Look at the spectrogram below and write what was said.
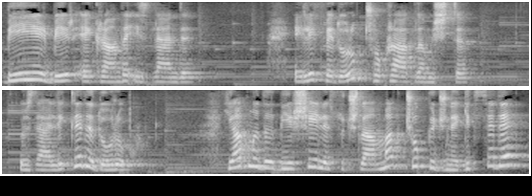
bir bir ekranda izlendi. Elif ve Doruk çok rahatlamıştı. Özellikle de Doruk. Yapmadığı bir şeyle suçlanmak çok gücüne gitse de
